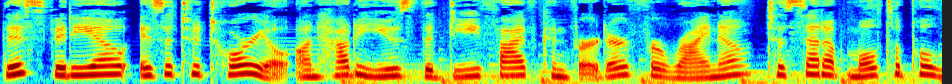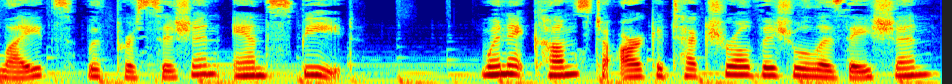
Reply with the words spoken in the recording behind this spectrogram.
This video is a tutorial on how to use the D5 converter for Rhino to set up multiple lights with precision and speed. When it comes to architectural visualization,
